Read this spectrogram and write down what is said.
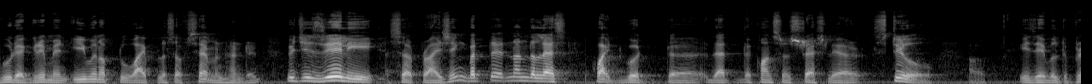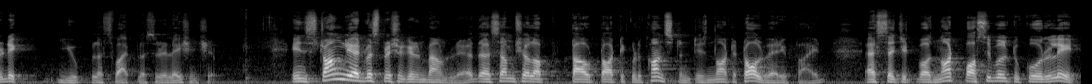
good agreement even up to y plus of 700, which is really surprising, but uh, nonetheless quite good uh, that the constant stress layer still uh, is able to predict u plus y plus relationship. In strongly adverse pressure gradient boundary layer, the assumption of tau tot equal to constant is not at all verified. As such, it was not possible to correlate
